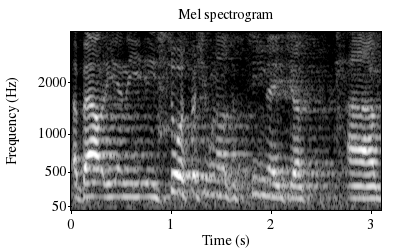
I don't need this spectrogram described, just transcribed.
about, and he, he saw, especially when I was a teenager, um,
